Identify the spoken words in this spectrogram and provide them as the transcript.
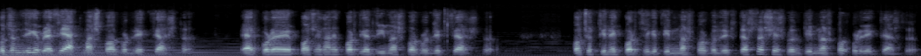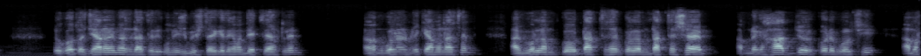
প্রথম দিকে প্রায় এক মাস পর পর দেখতে আসতো। এরপরে বছরখানেক পর থেকে দুই মাস পর পর দেখতে আসতো। বছর তিনেক পর থেকে তিন মাস পর পর দেখতে আসতো, শেষ পর্যন্ত তিন মাস পর পর দেখতে আসতো। তো গত জানুয়ারি মাসে ডাক্তার উনিশ বিশ তারিখে থেকে আমার দেখতে আসলেন। আমাকে বললেন, আপনি কেমন আছেন? আমি বললাম, "কো- ডাক্তার সাহেব বললাম, ডাক্তার সাহেব, আপনাকে হাত জোর করে বলছি, আমার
